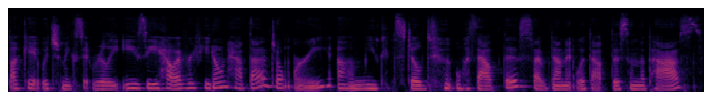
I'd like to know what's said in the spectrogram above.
bucket, which makes it really easy. However, if you don't have that, don't worry. Um, you can still do it without this. I've done it without this in the past.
